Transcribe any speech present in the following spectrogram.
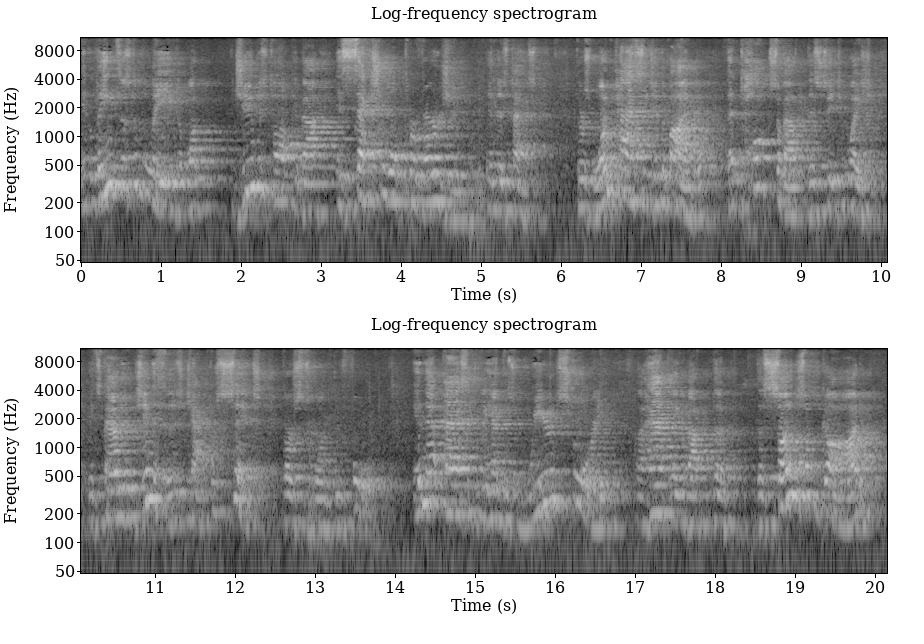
It leads us to believe that what Jude is talking about is sexual perversion in this passage. There's one passage in the Bible that talks about this situation. It's found in Genesis chapter 6, verses 1 through 4. In that passage, we have this weird story uh, happening about the, the sons of God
